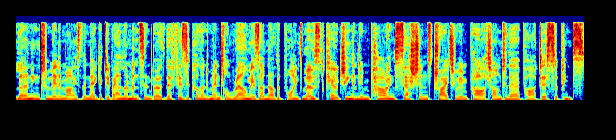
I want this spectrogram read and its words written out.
Learning to minimize the negative elements in both the physical and mental realm is another point most coaching and empowering sessions try to impart onto their participants.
